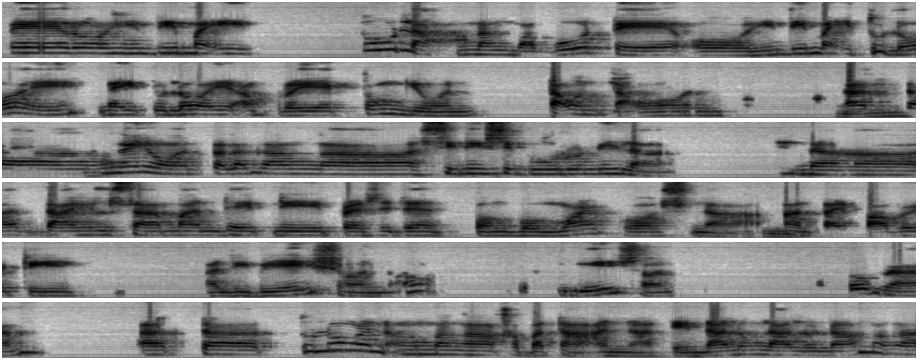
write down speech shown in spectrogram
Pero hindi maitulak ng mabuti o hindi maituloy, maituloy ang proyektong yun taon-taon. At Mhm. ah, ngayon talagang ah, sinisiguro nila na dahil sa mandate ni President Bongbong Marcos na Mm. anti-poverty alleviation, no? Alleviation program at ah, tulungan ang mga kabataan natin, lalong-lalo na mga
